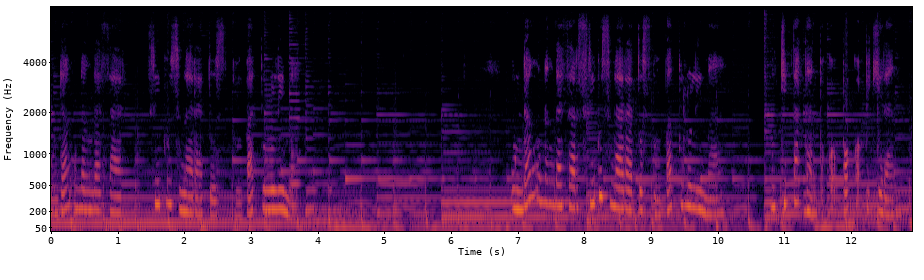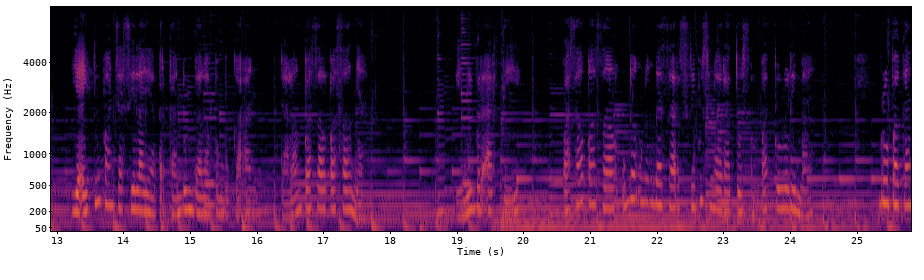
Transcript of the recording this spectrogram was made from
Undang-Undang Dasar 1945. Undang-Undang Dasar 1945 menciptakan pokok-pokok pikiran, yaitu Pancasila yang terkandung dalam pembukaan dalam pasal-pasalnya. Ini berarti pasal-pasal Undang-Undang Dasar 1945 merupakan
